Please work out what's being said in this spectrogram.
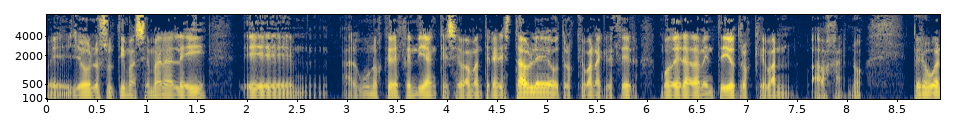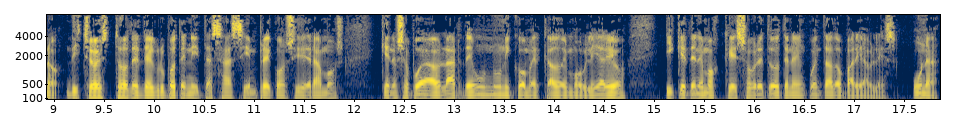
eh, yo en las últimas semanas leí eh, algunos que defendían que se va a mantener estable, otros que van a crecer moderadamente y otros que van a bajar, ¿no? Pero bueno, dicho esto, desde el grupo Tenitasa siempre consideramos que no se puede hablar de un único mercado inmobiliario y que tenemos que sobre todo tener en cuenta dos variables. Una,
